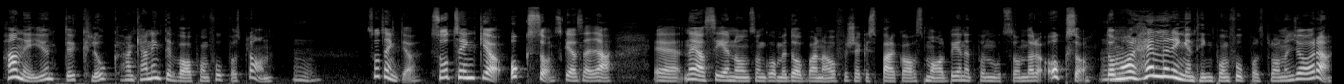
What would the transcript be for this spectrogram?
Han är ju inte klok, han kan inte vara på en fotbollsplan. Så tänkte jag. Så tänker jag också, ska jag säga. Eh, när jag ser någon som går med dobbarna och försöker sparka av smalbenet på en motståndare också. De har heller ingenting på en fotbollsplan att göra.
